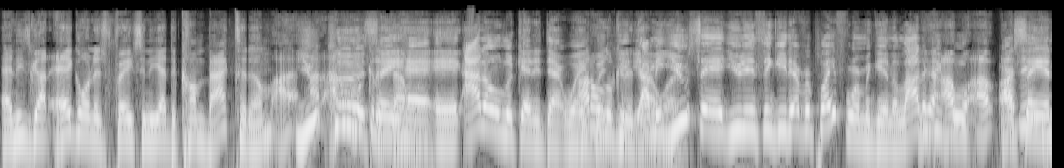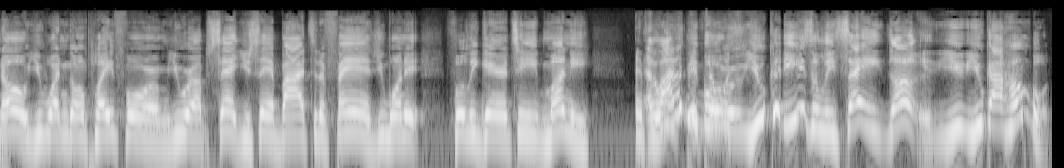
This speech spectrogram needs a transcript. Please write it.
and he's got egg on his face, and he had to come back to them. I, You I, I don't could look at say it that had way. egg. I don't look at it that way. I don't but look at you- it that I mean, way. you said you didn't think he'd ever play for him again. A lot of Yeah, I people I- I are saying, "Oh, you wasn't going to play for him. You were upset. You said bye to the fans. You wanted fully guaranteed money." If a lot was- of people, was- you could easily say, "Look, you you got humbled."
